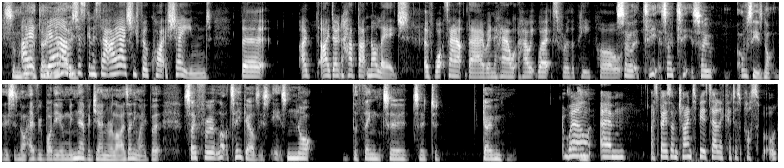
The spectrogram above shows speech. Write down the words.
some of it. I, I, don't yeah, know. I was just going to say, I actually feel quite ashamed that I, I don't have that knowledge of what's out there and how, how it works for other people. So, at T, so, T, so obviously, it's not. This is not everybody, and we never generalize anyway. But so for a lot of T girls, it's it's not the thing to to to go. Well, um, I suppose I'm trying to be as delicate as possible.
